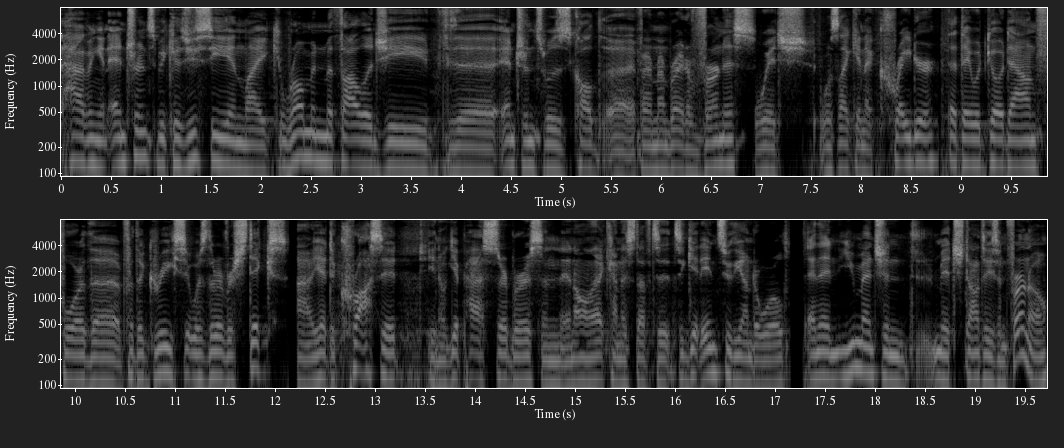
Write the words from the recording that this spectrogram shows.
having an entrance because you see in like Roman mythology, the entrance was called, uh, if I remember right, a Avernus, which was like in a crater that they would go down for the for the Greeks. It was the river Styx. Uh, you had to cross it, you know, get past Cerberus and, and all that kind of stuff to, to get into the underworld. And then you mentioned Mitch Dante's Inferno.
